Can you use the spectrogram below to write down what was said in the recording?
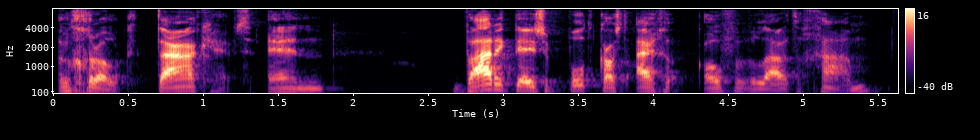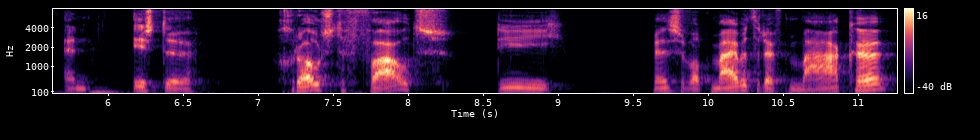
een grote taak hebt. En waar ik deze podcast eigenlijk over wil laten gaan, en is de grootste fout die mensen wat mij betreft maken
